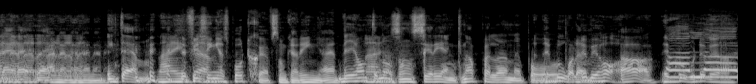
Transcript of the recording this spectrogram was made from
nej, nej, nej, nej, nej, nej. Inte än. Nej, Det inte finns än. ingen sportchef som kan ringa än. Vi har inte Nej. någon sån sirenknapp heller ännu på, Det på borde den. vi ha. Ja. Det borde vi ha.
